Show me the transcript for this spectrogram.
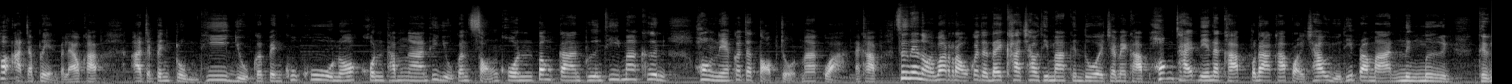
ก็อาจจะเปลี่ยนไปแล้วครับ อาจจะเป็นกลุ่มที่อยู่กันเป็นคู่ๆเนาะ คนทำงานที่อยู่กัน 2 คนต้องการพื้นที่มากขึ้น ห้องเนี้ยก็จะตอบโจทย์มากกว่านะครับ ซึ่งแน่นอนว่าเราก็จะได้ค่าเช่าที่มากขึ้นด้วยใช่ไหมครับ ห้อง Type นี้นะครับราคาปล่อยเช่าอยู่ที่ประมาณ 10,000 ถึง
